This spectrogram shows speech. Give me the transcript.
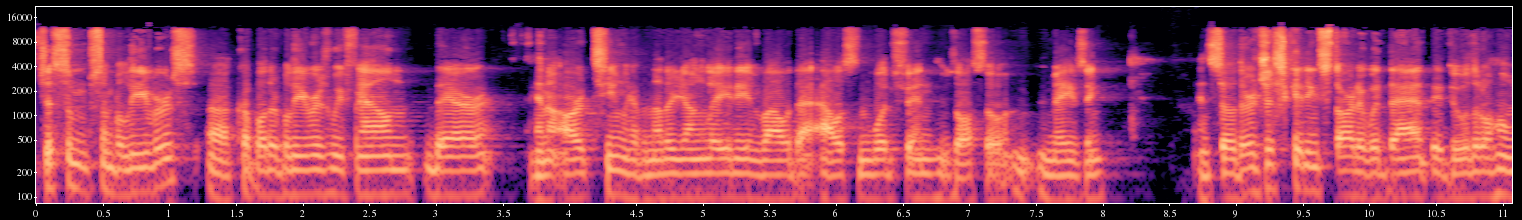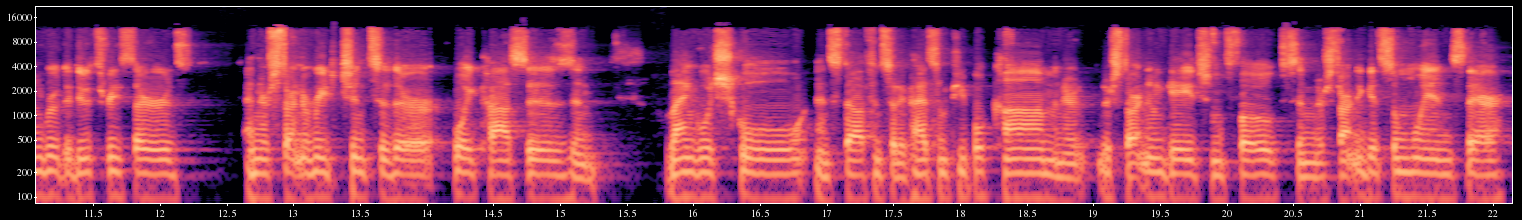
just some some believers, a couple other believers we found there, and our team. We have another young lady involved with that, Allison Woodfin, who's also amazing. And so they're just getting started with that. They do a little home group. They do three thirds, and they're starting to reach into their oikoses and language school and stuff. And so they've had some people come, and they're they're starting to engage some folks, and they're starting to get some wins there.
